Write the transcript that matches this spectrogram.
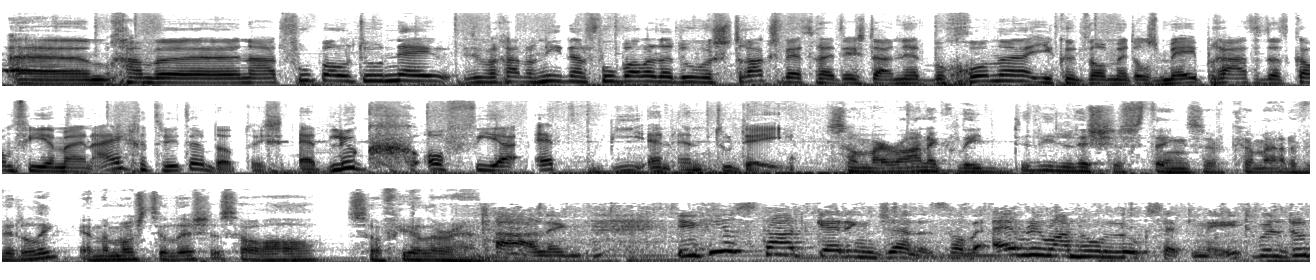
Ehm, gaan we naar het voetballen toe? Nee, we gaan nog niet naar het voetballen. Dat doen we straks. De wedstrijd is daar net begonnen. Je kunt wel met ons meepraten. Dat kan via mijn eigen Twitter. Dat is @luc of via @bnn today. Some ironically delicious things have come out of Italy, and the most delicious of all, Sophia Loren. Darling, if you start getting jealous of everyone who looks at me, it will do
